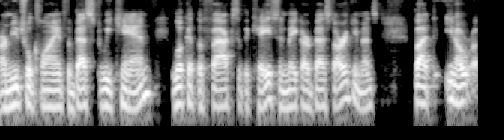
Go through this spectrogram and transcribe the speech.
our mutual clients the best we can look at the facts of the case and make our best arguments. But you know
